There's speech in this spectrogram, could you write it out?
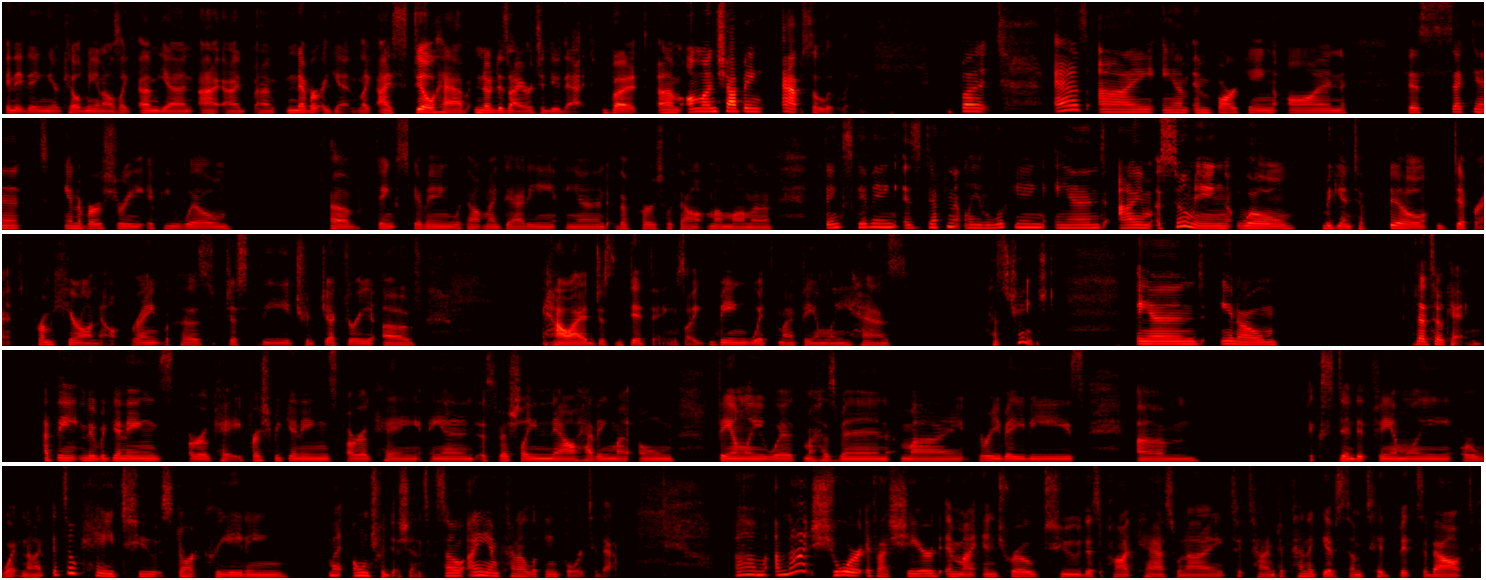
and it dang near killed me and I was like um yeah and I I I'm never again. Like I still have no desire to do that. But um online shopping absolutely but as I am embarking on this second anniversary, if you will, of Thanksgiving without my daddy and the first without my mama, Thanksgiving is definitely looking and I'm assuming will begin to feel different from here on out, right? Because just the trajectory of how I just did things, like being with my family has has changed. And, you know, that's okay. I think new beginnings are okay. Fresh beginnings are okay. And especially now having my own family with my husband, my three babies, um, extended family, or whatnot, it's okay to start creating my own traditions. So I am kind of looking forward to that. Um, I'm not sure if I shared in my intro to this podcast when I took time to kind of give some tidbits about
